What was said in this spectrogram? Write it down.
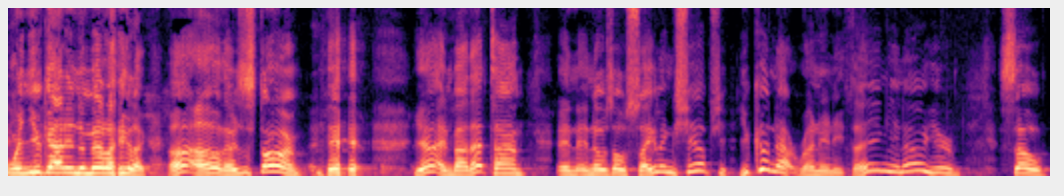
when you got in the middle, you're like, uh oh, there's a storm. yeah, and by that time, in, in those old sailing ships, you, you couldn't outrun anything, you know. You're, so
